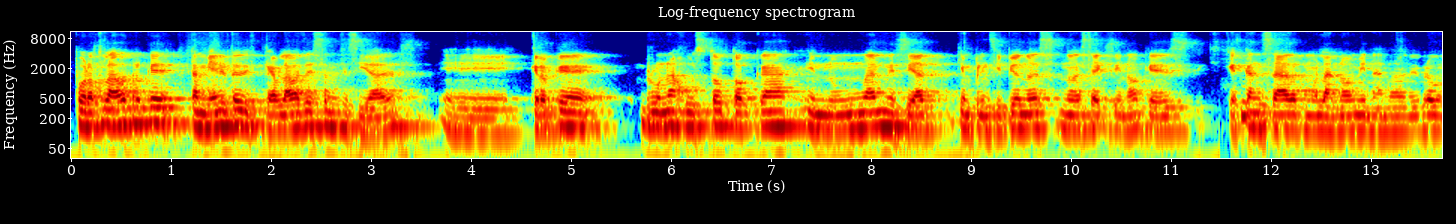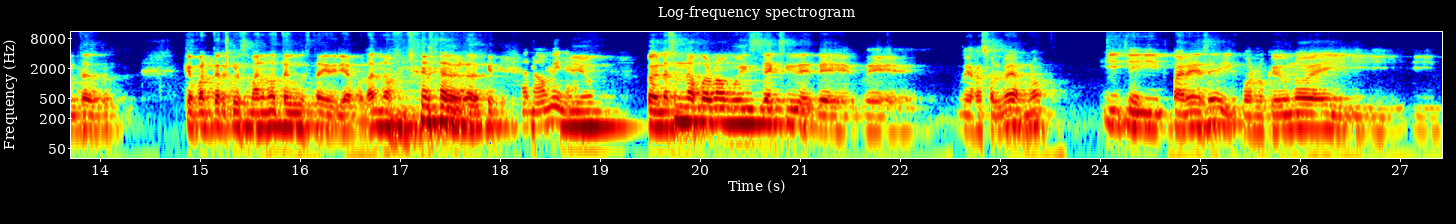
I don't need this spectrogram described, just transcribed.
por otro lado, creo que también que hablabas de estas necesidades, eh, creo que Runa justo toca en una necesidad que en principio no es, no es sexy, ¿no? Que es, que es cansado, como la nómina, ¿no? Me preguntas, ¿qué parte de recursos humanos no te gusta? Y diría, pues la nómina, la verdad que... La nómina. pero la hacen una forma muy sexy de, de, de, resolver, ¿no? Y, y, parece, y por lo que uno ve, y, y,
